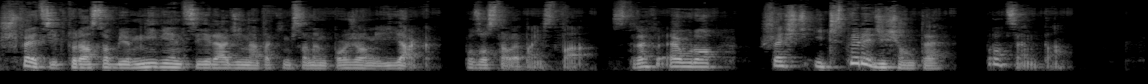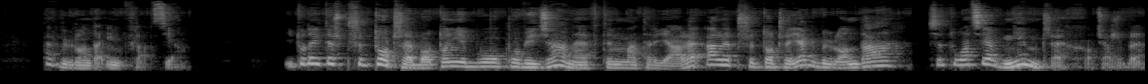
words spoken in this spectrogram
Szwecji, która sobie mniej więcej radzi na takim samym poziomie jak pozostałe państwa strefy euro, 6,4%. Tak wygląda inflacja. I tutaj też przytoczę, bo to nie było powiedziane w tym materiale, ale przytoczę, jak wygląda sytuacja w Niemczech chociażby.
